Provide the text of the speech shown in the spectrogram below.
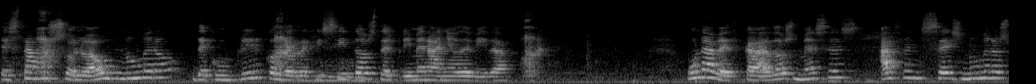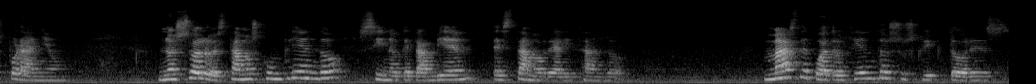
estamos solo a un número de cumplir con los requisitos del primer año de vida. Una vez cada dos meses hacen seis números por año. No solo estamos cumpliendo, sino que también estamos realizando. Más de 400 suscriptores,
